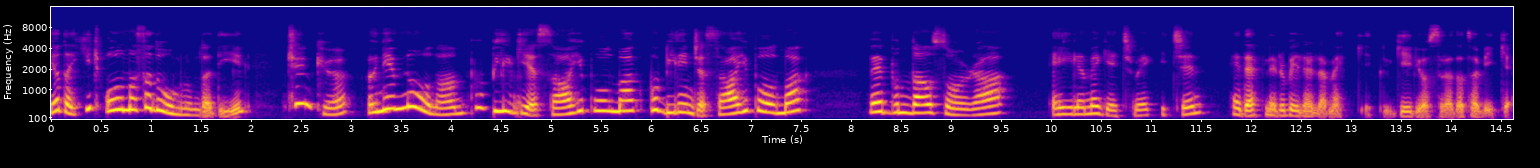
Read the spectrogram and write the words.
ya da hiç olmasa da umurumda değil. Çünkü önemli olan bu bilgiye sahip olmak, bu bilince sahip olmak ve bundan sonra eyleme geçmek için hedefleri belirlemek geliyor sırada tabii ki.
